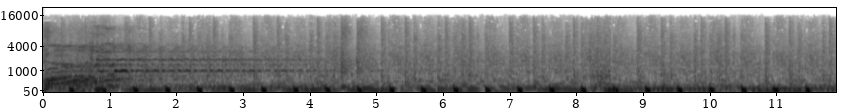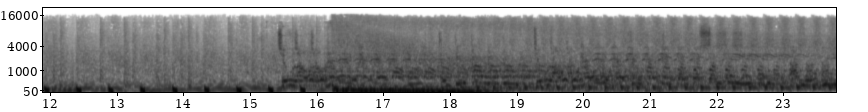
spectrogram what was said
潮流起起花鼓，隨便偷歡。潮流起起，正發生發生悲變，但我已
